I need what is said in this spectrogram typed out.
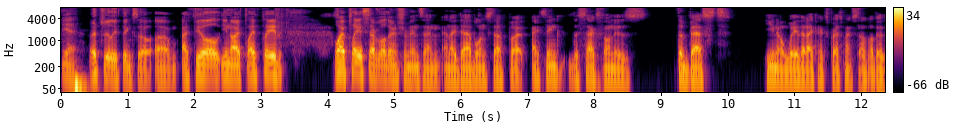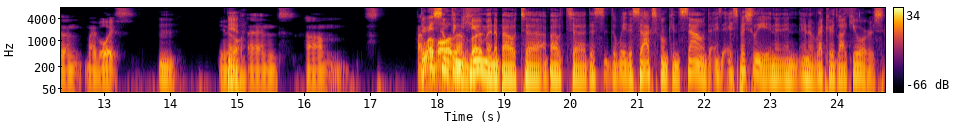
Yeah, I truly think so. Um, I feel you know I've I've played well I play several other instruments and and I dabble in stuff, but I think the saxophone is the best, you know, way that I can express myself other than my voice. Mm. You know, yeah. and um, I there is something them, human about uh, about uh, this the way the saxophone can sound, especially in, in in a record like yours.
